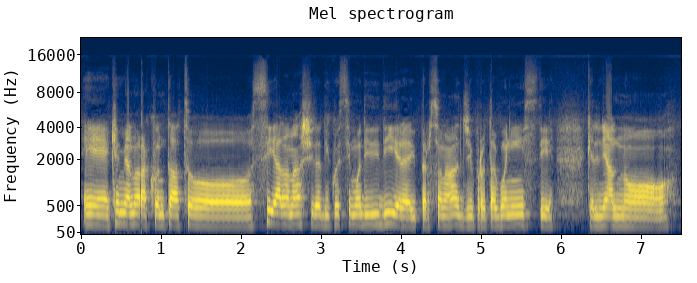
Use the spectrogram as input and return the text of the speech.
e che mi hanno raccontato sia la nascita di questi modi di dire, i personaggi, i protagonisti che li hanno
